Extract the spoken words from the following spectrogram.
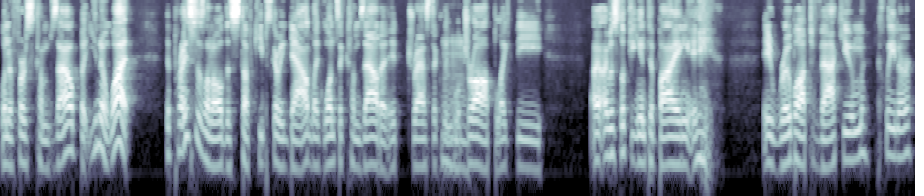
when it first comes out, but you know what? The prices on all this stuff keeps going down. Like once it comes out, it drastically will Mhm. drop. Like the, I, I was looking into buying a a robot vacuum cleaner,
